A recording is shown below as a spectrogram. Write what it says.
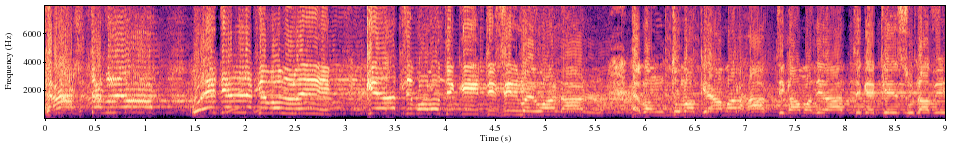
ফেরাস্তা যদি রাত, ওই দিন লোকে বলবে কে আছে এবং তোমাকে আমার হাত থেকে, আমাদের হাত থেকে কে ছুটাবে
